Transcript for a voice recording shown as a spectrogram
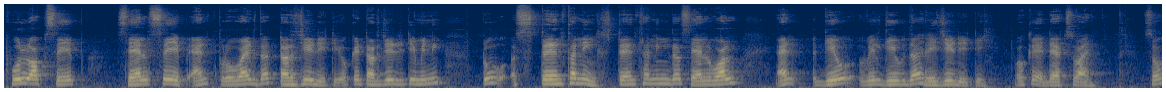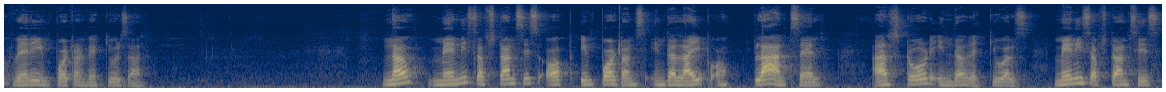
full of shape cell sap and provide the turgidity. Okay turgidity meaning to strengthening strengthening the cell wall and give will give the rigidity. Okay that's why. So very important vacuoles are. Now many substances of importance in the life of plant cell are stored in the vacuoles. Many substances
